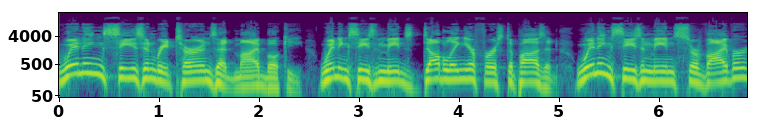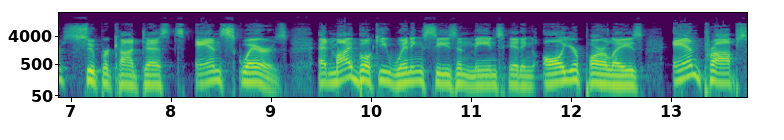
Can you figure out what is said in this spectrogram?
Winning season returns at MyBookie. Winning season means doubling your first deposit. Winning season means Survivor, Super Contests, and Squares. At MyBookie, winning season means hitting all your parlays and props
